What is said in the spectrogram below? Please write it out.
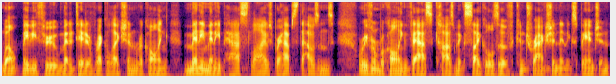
Well, maybe through meditative recollection, recalling many, many past lives, perhaps thousands, or even recalling vast cosmic cycles of contraction and expansion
